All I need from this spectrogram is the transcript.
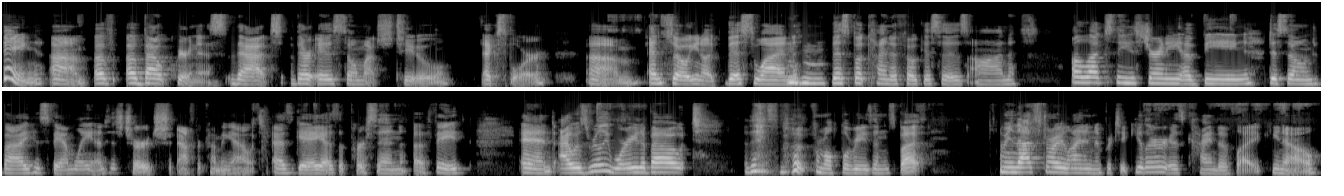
thing um, of about queerness that there is so much to explore. Um, and so you know, like this one, Mhm. this book kind of focuses on Alexi's journey of being disowned by his family and his church after coming out as gay as a person of faith. And I was really worried about this book for multiple reasons, but I mean that storyline in particular is kind of like you know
